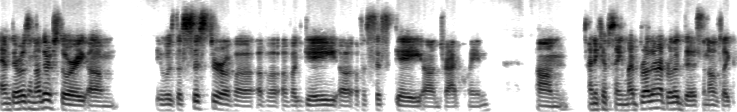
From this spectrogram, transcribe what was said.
and there was another story um, it was the sister of a of a, of a gay uh, of a cis gay uh, drag queen. Um, and he kept saying my brother my brother this. And i was like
